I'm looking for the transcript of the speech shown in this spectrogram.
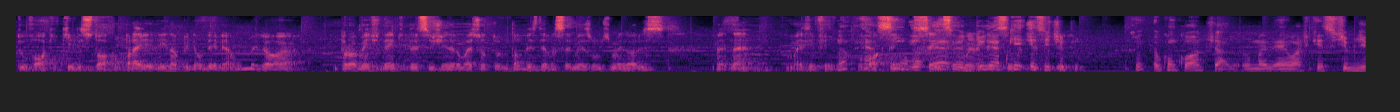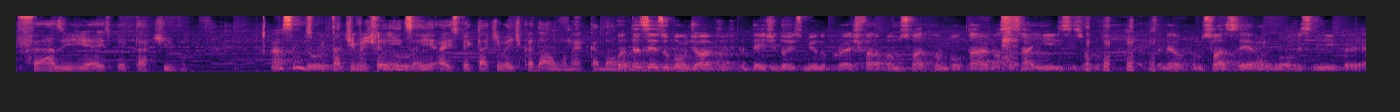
do rock que eles tocam, pra ele, na opinião dele, é o melhor. Provavelmente dentro desse gênero mais soturno, talvez deva ser mesmo um dos melhores, né? Mas enfim, Não, o é rock assim, tem eu, é, eu 155 digo é porque esse de- tipo. Sim, eu concordo, Thiago, mas eu acho que esse tipo de frase já é expectativa. Ah, sem dúvida. Expectativas diferentes. Aí a expectativa é de cada um, né? Cada um. Quantas vezes o Bon Jovi, desde 2000 no Crush, fala vamos, vamos voltar às nossas raízes, vamos, entendeu? Vamos fazer um novo Sleeper. É,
